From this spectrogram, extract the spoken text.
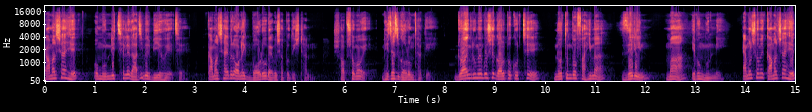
কামাল সাহেব ও মুন্নির ছেলে রাজীবের বিয়ে হয়েছে। কামাল সাহেবের অনেক বড় ব্যবসা প্রতিষ্ঠান। সবসময় মেজাজ গরম থাকে। ড্রয়িং রুমে বসে গল্প করছে নতুন বউ ফাহিমা, জেরিন, মা এবং মুন্নি। এমন সময় কামাল সাহেব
